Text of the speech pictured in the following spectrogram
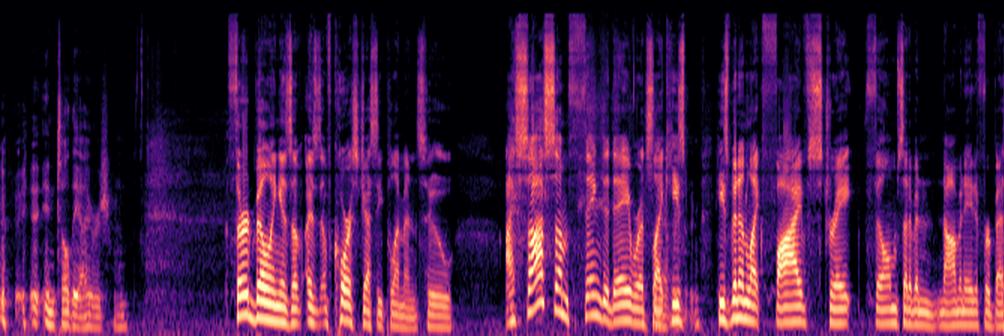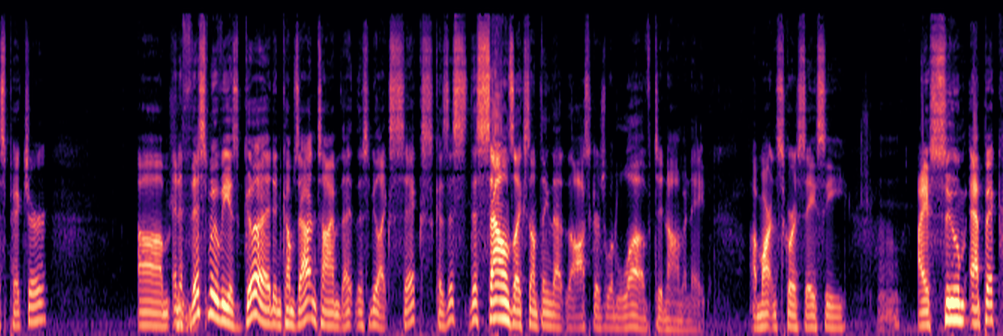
until The Irishman. third billing is of is of course Jesse Plemons, who I saw some thing today where it's like he's he's been in like five straight films that have been nominated for Best Picture. Um, and if this movie is good and comes out in time, that this would be like six because this this sounds like something that the Oscars would love to nominate. A Martin Scorsese, I assume epic,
